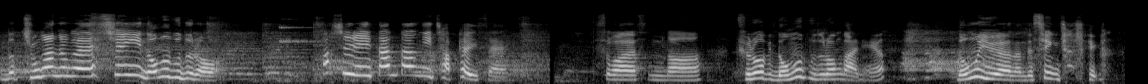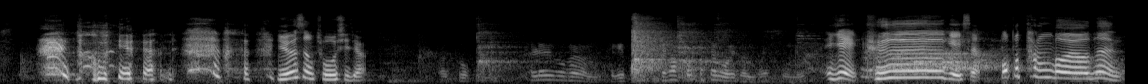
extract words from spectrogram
너 중간중간에 스윙이 너무 부드러워. 확실히 단단히 잡혀 있어요. 수고하셨습니다. 드롭이 너무 부드러운 거 아니에요? 너무 유연한데 스윙 자세가 너무 유연한데 유연성 좋으시죠? 아, 또 텔레비 보면 되게 뻣뻣해 보이던데. 이게 그게 있어요. 뻣뻣한 거는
